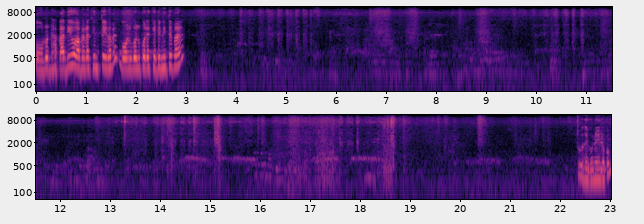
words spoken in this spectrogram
কৌড়ো ঢাকা দিয়েও আপনারা কিন্তু এইভাবে গোল গোল করে কেটে নিতে পারেন। তো দেখুন, এইরকম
